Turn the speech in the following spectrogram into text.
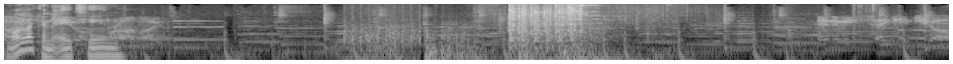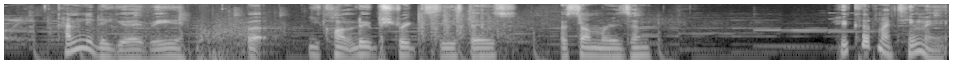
I'm on like an 18. Bravo. Enemies taking Charlie. Kinda need a UAV, but you can't loop streaks these days for some reason. Who killed my teammate?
